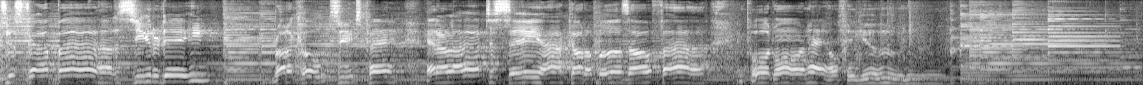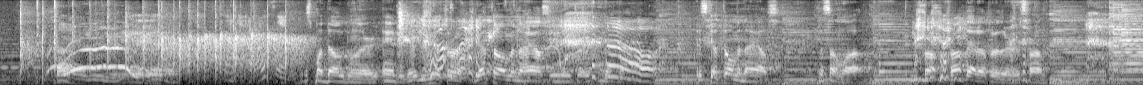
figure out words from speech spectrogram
just dropped by to see you today. Brought a cold six pack, and I like to say I caught a buzz off five and poured one out for you. Thank you, yeah. Awesome. That's my dog doing there. Andrew, go, you go throw, go throw him in the house if you need to. Oh, Let's go throw him in the house. Let's unlock. You prop, prop that up over there. It's fine.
